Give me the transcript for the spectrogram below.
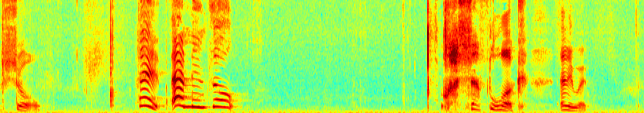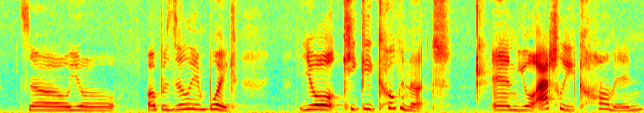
for sure. Hey, means so. just look. Anyway, so you're a Brazilian Blake. You're Kiki Coconut. And you're actually common.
